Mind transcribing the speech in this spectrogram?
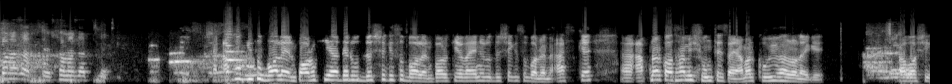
শোনা যাচ্ছে শোনা যাচ্ছে। আপু কিছু বলেন পরকীয়াদের উদ্দেশ্যে কিছু বলেন পরকীয়া বাহিনীর উদ্দেশ্যে কিছু বলেন। আজকে আপনার কথা আমি শুনতে চাই আমার খুবই ভালো লাগে। প্রবাসী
